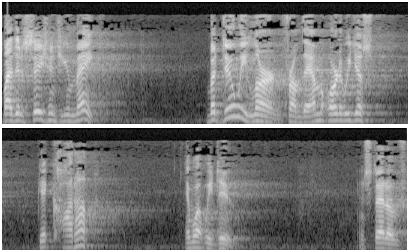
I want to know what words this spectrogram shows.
by the decisions you make. But do we learn from them or do we just get caught up in what we do instead of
